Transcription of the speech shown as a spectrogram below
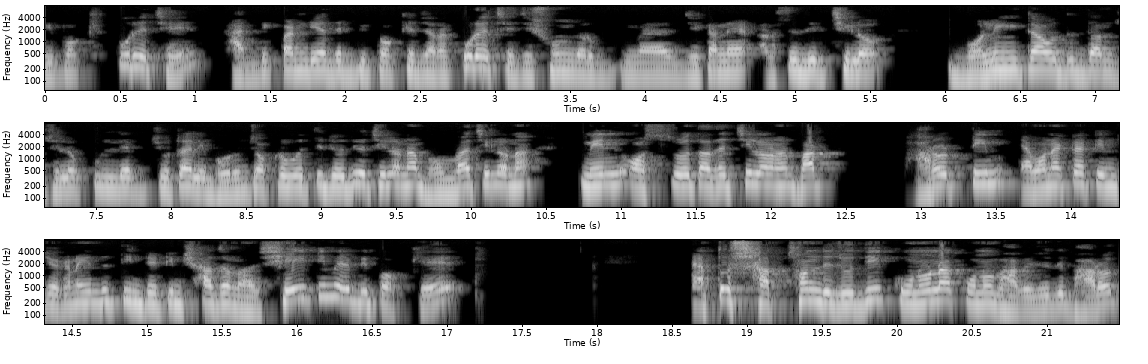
বিপক্ষে করেছে, হার্দিক পান্ডিয়াদের বিপক্ষে যারা করেছে, যে সুন্দর যেখানে আরসিদীপ ছিল বোলিংটাও দুর্দান্ত ছিল কুলদেব চোটালি বরুণ চক্রবর্তী যদিও ছিল না ভোমরা ছিল না মেন অস্ত্র তাদের ছিল না বাট ভারত টিম এমন একটা টিম যেখানে কিন্তু তিনটে টিম সাজানো হয়। সেই টিমের বিপক্ষে এত স্বাচ্ছন্দ্যে যদি কোনো না কোনোভাবে যদি ভারত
